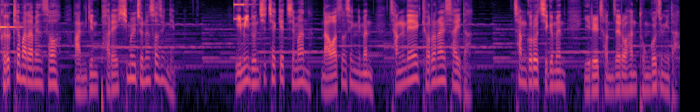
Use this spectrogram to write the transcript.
그렇게 말하면서 안긴 팔에 힘을 주는 선생님. 이미 눈치챘겠지만 나와 선생님은 장래에 결혼할 사이다. 참고로 지금은 이를 전제로 한 동거 중이다.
